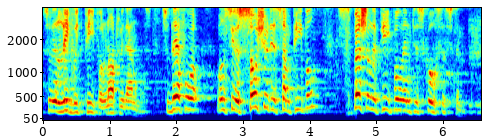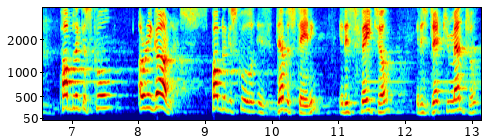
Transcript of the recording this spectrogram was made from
So we live with people, not with animals. So therefore, once you associate with some people, especially people into school system, public school, or regardless, public school is devastating. It is fatal. It is detrimental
